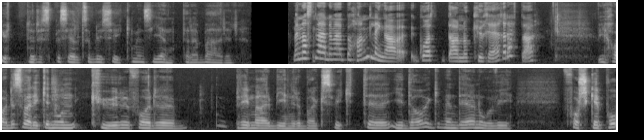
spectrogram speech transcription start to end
gutter spesielt som blir syke, mens jenter er bærere. Men åssen er det med behandlinga? Går det an å kurere dette? Vi har dessverre ikke noen kur for eh, primær binyrbarksvikt eh, i dag, men det er noe vi forsker på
